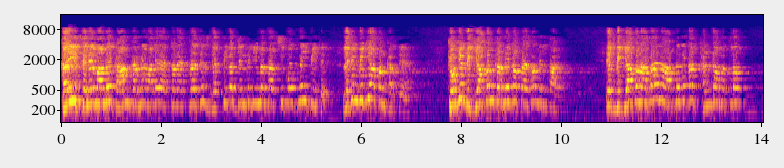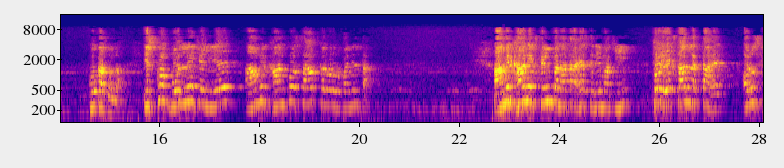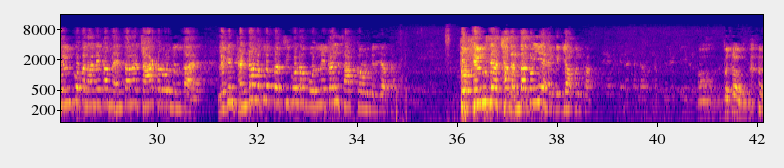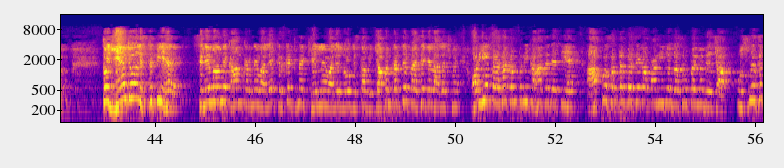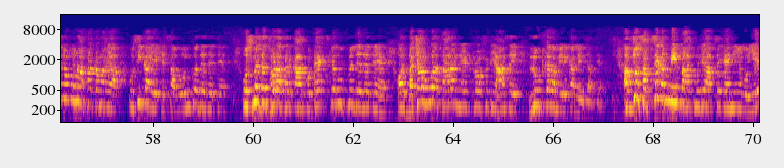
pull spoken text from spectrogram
कई सिनेमा में काम करने वाले एक्टर, एक्ट्रेसेस व्यक्तिगत ज़िंदगी में पेप्सी कोक नहीं पीते, लेकिन विज्ञापन करते हैं। क्योंकि विज्ञापन करने का पैसा मिलता है। एक विज्ञापन आता है ना, आपने देखा ठंडा मतलब कोका कोला इसको बोलने के लिए आमिर खान को सात करोड़ रुपए मिलता। आमिर खान एक फ़िल्म बनाता है सिनेमा की तो एक साल लगता है, और उस फ़िल्म को बनाने का मेहनताना चार करोड़ मिलता है। लेकिन ठंडा मतलब पेप्सी कोला बोलने का ही सात करोड़ मिल जाता। है तो फ़िल्म से अच्छा धंधा तो ये है विज्ञापन का। बताओ। तो ये जो स्थिति है, सिनेमा में काम करने वाले, क्रिकेट में खेलने वाले लोग इसका विज्ञापन करते हैं पैसे के लालच में। और ये पैसा कंपनी कहाँ से देती है? आपको सत्तर पैसे का पानी जो दस रुपए में बेचा, उसमें से जो मुनाफा कमाया, उसी का एक हिस्सा वो उनको दे देते हैं। उसमें से थोड़ा सरकार को टैक्स के रूप में दे देते हैं और बचा हुआ सारा नेट प्रॉफिट यहाँ से लूट कर अमेरिका ले जाते हैं। अब जो सबसे गंभीर बात मुझे आपसे कहनी है वो ये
